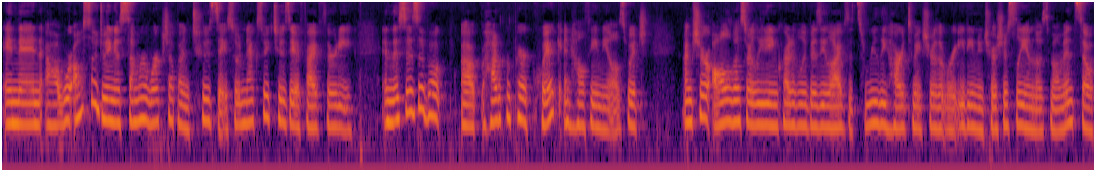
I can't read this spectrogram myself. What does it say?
and then uh, we're also doing a summer workshop on Tuesday. So next week Tuesday at five thirty and this is about uh, how to prepare quick and healthy meals, which I'm sure all of us are leading incredibly busy lives. It's really hard to make sure that we're eating nutritiously in those moments. So,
